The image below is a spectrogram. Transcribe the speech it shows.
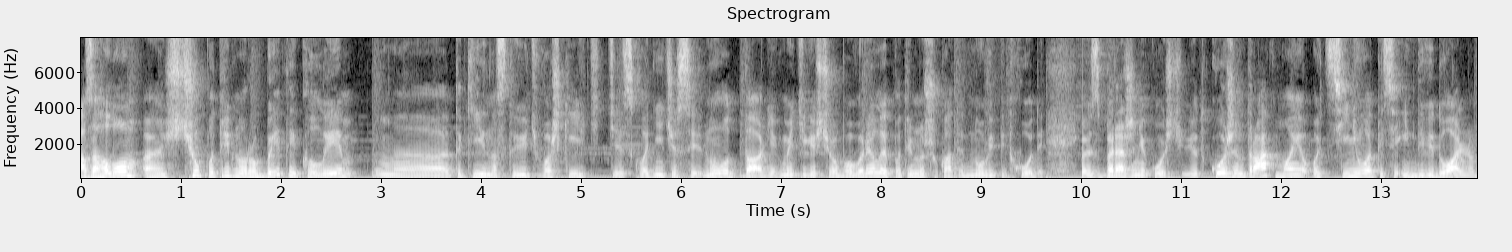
А загалом, е, що потрібно робити, коли е, такі настають важкі складні часи? Ну от так, як ми тільки що обговорили, потрібно шукати нові підходи, е, збереження коштів. І от кожен трак має оцінюватися індивідуально.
